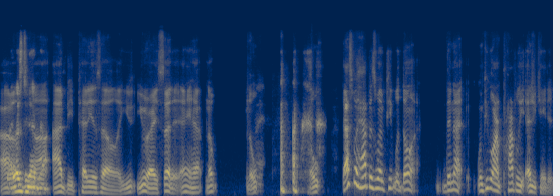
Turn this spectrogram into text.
I, uh, let's do that nah, now. I'd be petty as hell. Like, you you already said it. Ain't hap- Nope. Nope. Nope. That's what happens when people don't. They're not when people aren't properly educated.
